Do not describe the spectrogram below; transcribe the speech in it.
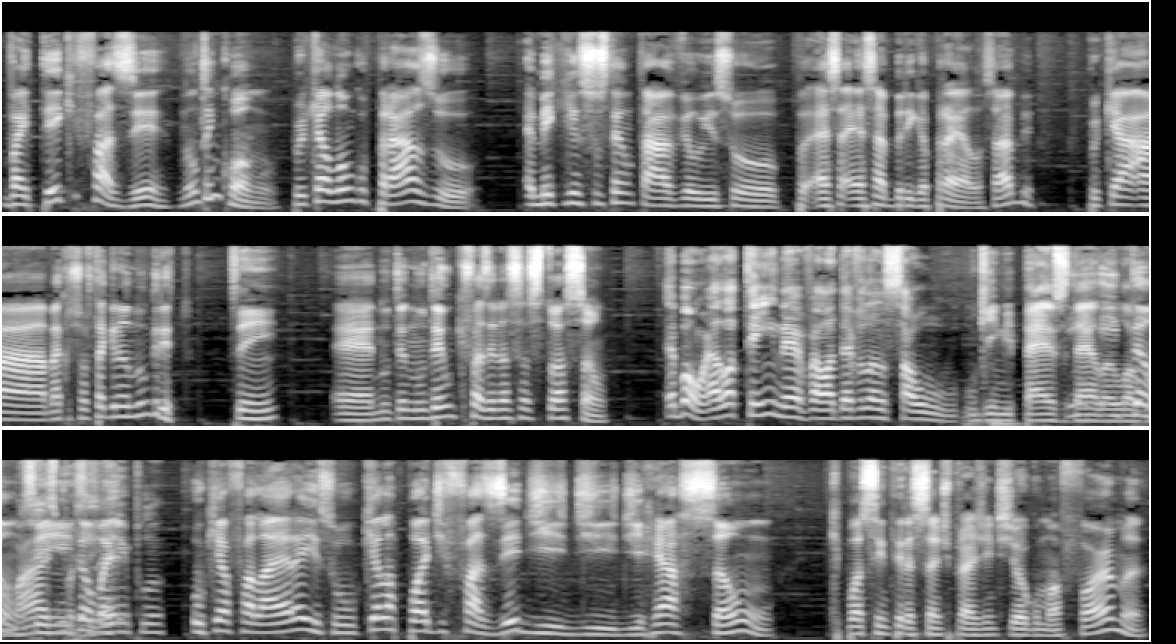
vai ter que fazer, não tem como. Porque a longo prazo é meio que insustentável isso, essa, essa briga pra ela, sabe? Porque a, a Microsoft tá ganhando um grito. Sim. É, não, tem, não tem o que fazer nessa situação. É bom, ela tem, né? Ela deve lançar o, o Game Pass E- dela então, logo mais, sim, por então, mas- exemplo. O que eu ia falar era isso. O que ela pode fazer de, de, de reação que pode ser interessante pra gente de alguma forma,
